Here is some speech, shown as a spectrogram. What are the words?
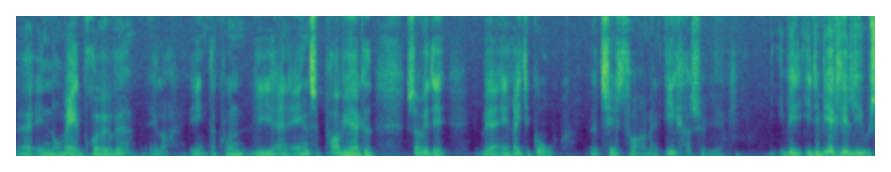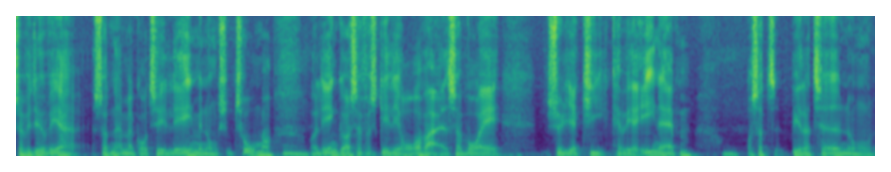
øh, en normal prøve, eller en, der kun lige er en anelse påvirket, så vil det være en rigtig god øh, test for, at man ikke har cøliaki. I, I det virkelige liv, så vil det jo være sådan, at man går til lægen med nogle symptomer, mm. og lægen gør sig forskellige overvejelser, hvoraf cøliaki kan være en af dem, mm. og så bliver der taget nogle,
